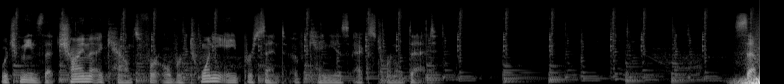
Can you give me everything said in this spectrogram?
which means that China accounts for over 28% of Kenya's external debt. 7.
